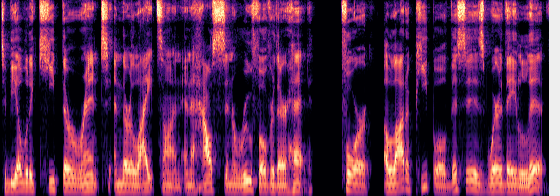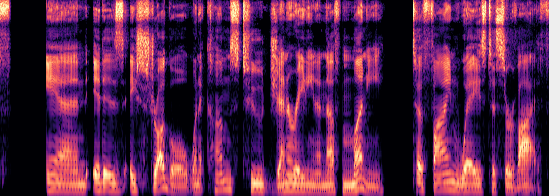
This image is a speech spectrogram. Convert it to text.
to be able to keep their rent and their lights on and a house and a roof over their head. For a lot of people, this is where they live. And it is a struggle when it comes to generating enough money to find ways to survive.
